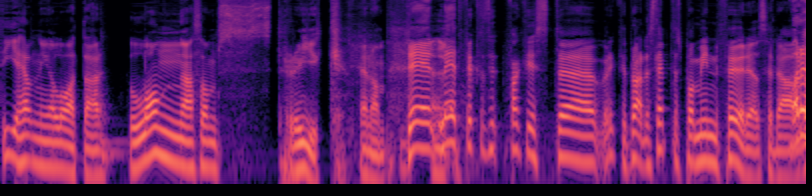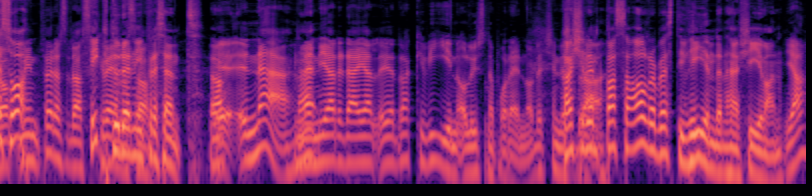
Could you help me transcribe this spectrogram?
tio helt nya låtar, långa som stryk. De. Det lät faktiskt, eh, riktigt bra. Det släpptes på min födelsedag. Var det så? Min Fick du den i present? Ja. Eh, nej, men jag, det där, jag, jag drack vin och lyssnade på den och det kändes Kanske bra. den passar allra bäst i vin, den här skivan. Ja,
